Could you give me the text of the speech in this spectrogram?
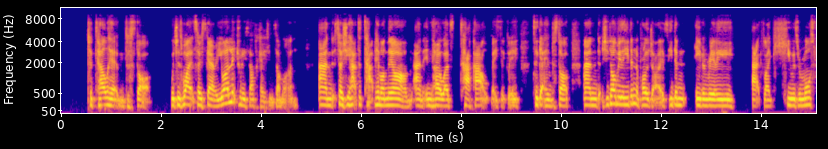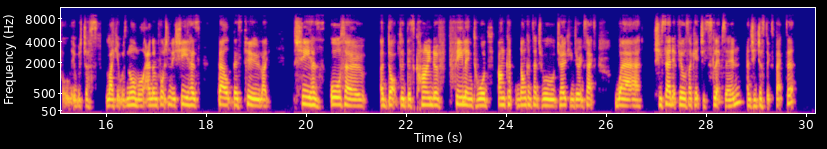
to tell him to stop, which is why it's so scary. You are literally suffocating someone. And so she had to tap him on the arm and, in her words, tap out basically to get him to stop. And she told me that he didn't apologize. He didn't even really act like he was remorseful. It was just like it was normal. And unfortunately, she has felt this too. Like she has also adopted this kind of feeling towards un- non-consensual choking during sex where she said it feels like it just slips in and she just expects it.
